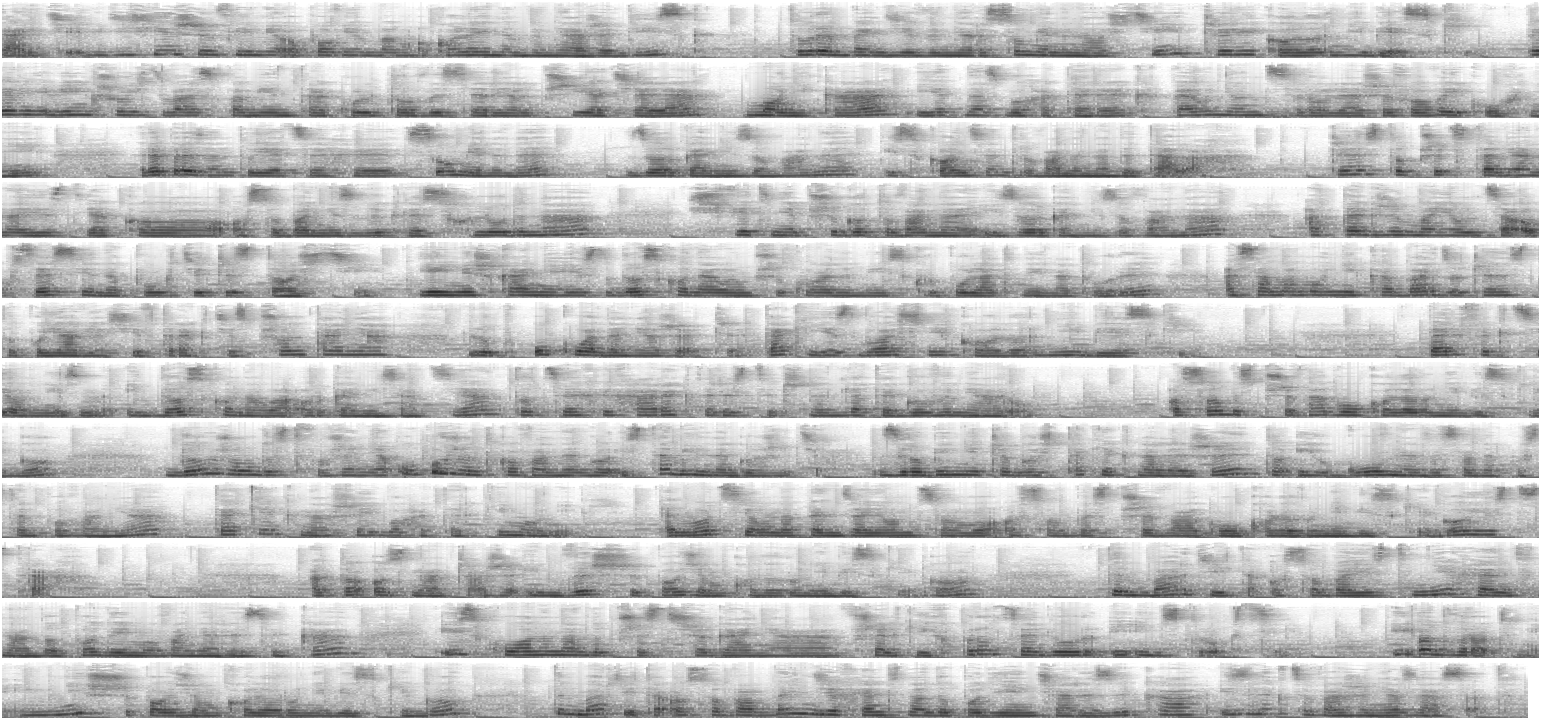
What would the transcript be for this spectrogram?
Witajcie! W dzisiejszym filmie opowiem Wam o kolejnym wymiarze disk, którym będzie wymiar sumienności, czyli kolor niebieski. Pewnie większość z Was pamięta kultowy serial Przyjaciele. Monika, jedna z bohaterek, pełniąc rolę szefowej kuchni, reprezentuje cechy sumienne, zorganizowane i skoncentrowane na detalach. Często przedstawiana jest jako osoba niezwykle schludna, świetnie przygotowana i zorganizowana, a także mająca obsesję na punkcie czystości. Jej mieszkanie jest doskonałym przykładem jej skrupulatnej natury, a sama Monika bardzo często pojawia się w trakcie sprzątania lub układania rzeczy. Taki jest właśnie kolor niebieski. Perfekcjonizm i doskonała organizacja to cechy charakterystyczne dla tego wymiaru. Osoby z przewagą koloru niebieskiego dążą do stworzenia uporządkowanego i stabilnego życia. Zrobienie czegoś tak jak należy to ich główna zasada postępowania, tak jak naszej bohaterki Moniki. Emocją napędzającą osobę z przewagą koloru niebieskiego jest strach. A to oznacza, że im wyższy poziom koloru niebieskiego, tym bardziej ta osoba jest niechętna do podejmowania ryzyka i skłonna do przestrzegania wszelkich procedur i instrukcji. I odwrotnie, im niższy poziom koloru niebieskiego, tym bardziej ta osoba będzie chętna do podjęcia ryzyka i zlekceważenia zasad.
